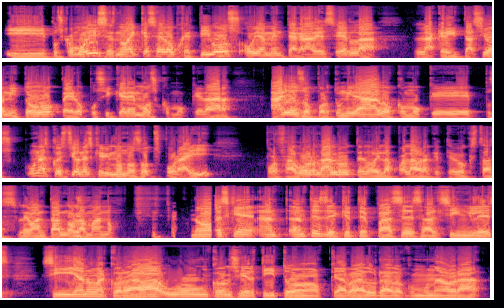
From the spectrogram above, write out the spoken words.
Y pues como dices, no hay que ser objetivos, obviamente agradecer la, la acreditación y todo, pero pues sí queremos como quedar áreas de oportunidad o como que, pues, unas cuestiones que vimos nosotros por ahí. Por favor, Lalo, te doy la palabra que te veo que estás levantando la mano. No, es que antes de que te pases al singles, sí, ya no me acordaba, hubo un conciertito que habrá durado como una hora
